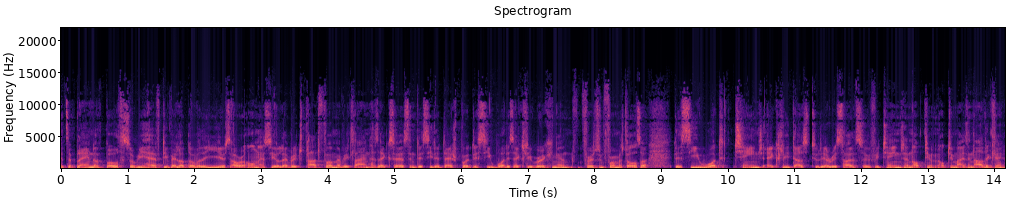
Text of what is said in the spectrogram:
It's a blend of both. So we have developed over the years our own SEO leverage platform. Every client has access and they see the dashboard. They see what is actually working. And first and foremost, also they see what change actually does to their results. So if we change and optim- optimize an article,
